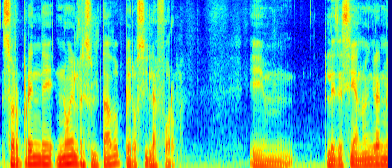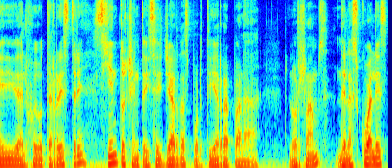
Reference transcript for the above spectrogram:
sorprende no el resultado, pero sí la forma. Les decía, ¿no? En gran medida el juego terrestre, 186 yardas por tierra para los Rams, de las cuales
